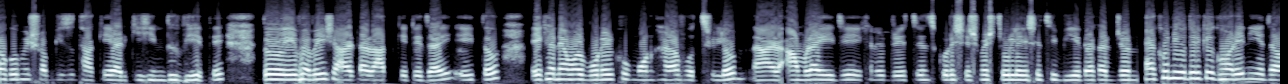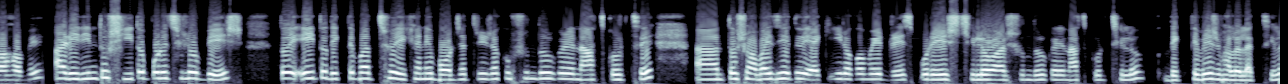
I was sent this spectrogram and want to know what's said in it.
রকমের সবকিছু থাকে আর কি হিন্দু বিয়েতে। তো এইভাবেই সারাটা রাত কেটে যায়। এই তো, এখানে আমার বোনের খুব মন খারাপ হচ্ছিল। আর আমরা এই যে এখানে ড্রেস চেঞ্জ করে শেষমেশ চলে এসেছি বিয়ে দেখার জন্য। এখনই ওদেরকে ঘরে নিয়ে যাওয়া হবে। আর এদিন তো শীতও পড়েছিল বেশ। তো এই তো দেখতে পাচ্ছ, এখানে বরযাত্রীরা খুব সুন্দর করে নাচ করছে। তো সবাই যেহেতু একই রকমের ড্রেস পরে এসেছিল আর সুন্দর করে নাচ করছিল। দেখতে বেশ ভালো লাগছিল।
